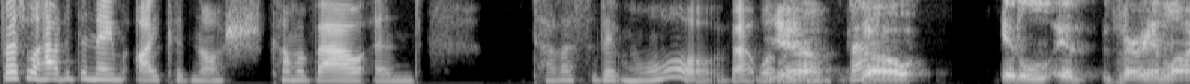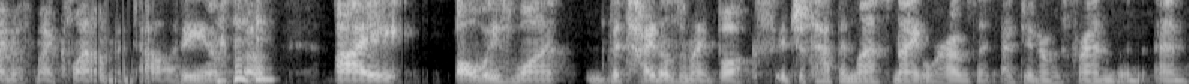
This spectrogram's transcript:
First of all, how did the name I Could Nosh come about? And tell us a bit more about what we can Yeah. expect. So it'll it, it's very in line with my clown mentality of of I always want the titles of my books. It just happened last night where I was at, at dinner with friends and and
